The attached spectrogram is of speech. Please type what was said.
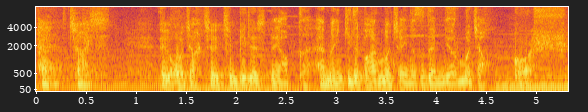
Heh, çay. E, ocakçı kim bilir ne yaptı. Hemen gidip harman çayınızı demliyorum hocam. koş.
